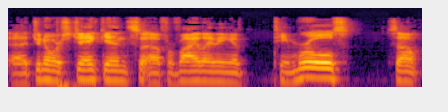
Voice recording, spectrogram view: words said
uh, Janoris Jenkins uh, for violating of team rules. So,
